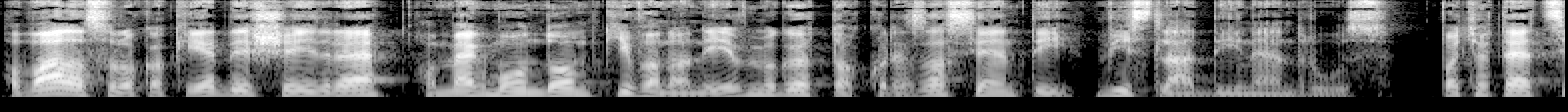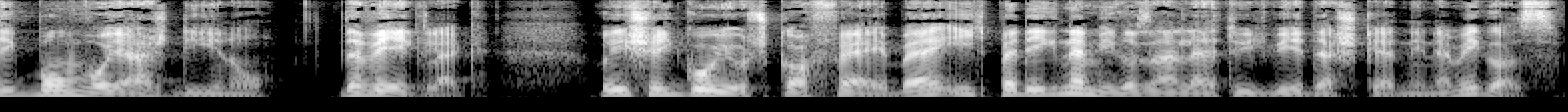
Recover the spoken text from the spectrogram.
ha válaszolok a kérdéseidre, ha megmondom, ki van a név mögött, akkor ez azt jelenti, viszlát Dean Andrews. Vagy ha tetszik, bonvoyás Dino. De végleg. Vagyis egy golyócska a fejbe, így pedig nem igazán lehet ügyvédeskedni, nem igaz?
